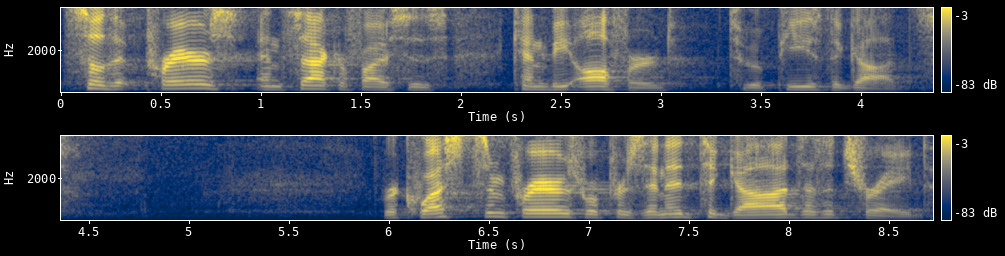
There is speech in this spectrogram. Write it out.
so that prayers and sacrifices can be offered to appease the gods. Requests and prayers were presented to gods as a trade.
